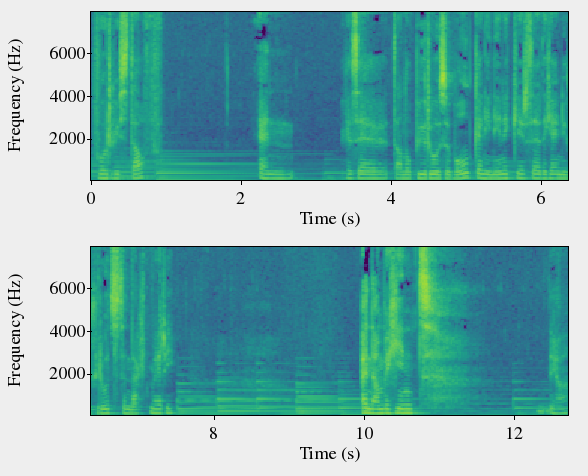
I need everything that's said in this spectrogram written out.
voor Gustav. En je zei dan op je roze wolk en in één keer zei jij in je grootste nachtmerrie. En dan begint ja,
